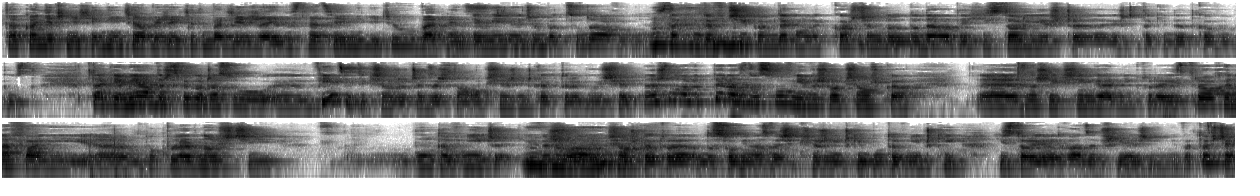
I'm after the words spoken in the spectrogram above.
to koniecznie sięgnięcie, obejrzyjcie, tym bardziej, że ilustracja Emilii Dziubak, więc... Emilia Dziubak cudownie. Z takim dowcipem, taką lekkością do, dodała tej historii jeszcze, jeszcze taki dodatkowy boost. Tak, ja miałam też swego czasu y, więcej tych książeczek zresztą o księżniczkach, które były świetne. Zresztą nawet teraz dosłownie wyszła książka e, z naszej księgarni, która jest trochę na fali e, popularności buntowniczek. I wyszła mm -hmm. książka, która dosłownie nazywa się Księżniczki Buntowniczki, historia odwadze, przyjaźni i wartościach.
